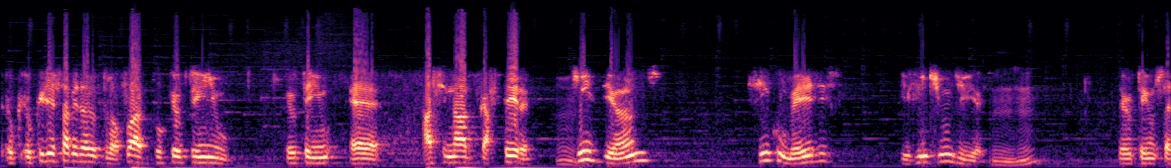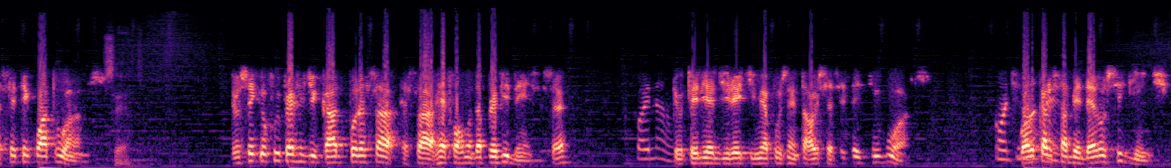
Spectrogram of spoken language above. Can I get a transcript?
Eu, eu, queria saber da doutora Flávia, porque eu tenho, eu tenho é, assinado carteira hum. 15 anos, 5 meses e 21 dias. Uhum. Eu tenho 64 anos. Certo. Eu sei que eu fui prejudicado por essa, essa reforma da Previdência, certo? Foi não. Eu teria direito de me aposentar aos 65 anos. Continua Agora eu quero saber dela o seguinte.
